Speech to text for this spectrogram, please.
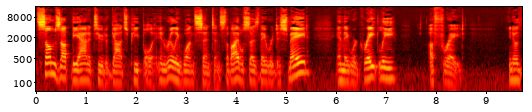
sums up the attitude of God's people in really one sentence. The Bible says they were dismayed and they were greatly afraid. You know,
